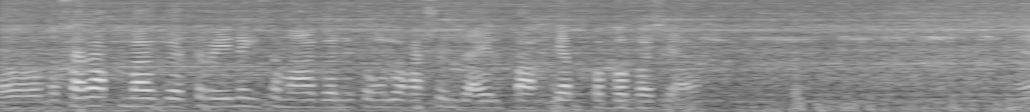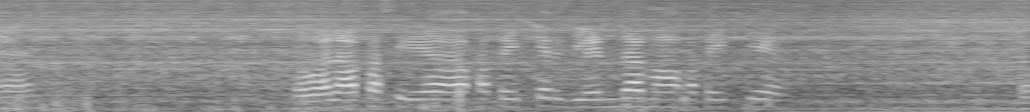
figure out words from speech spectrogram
So, masarap mag-training sa mga ganitong lokasyon dahil pakyat pababa siya. Ayan. So wala pa si uh, ka-taker Glenda mga ka-taker. So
